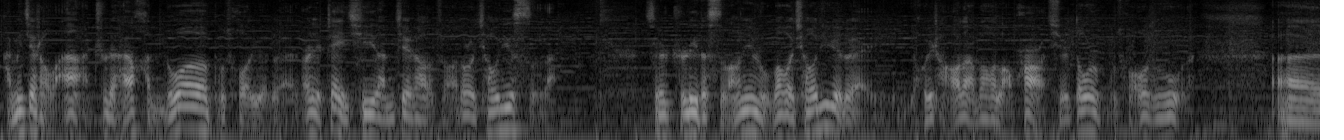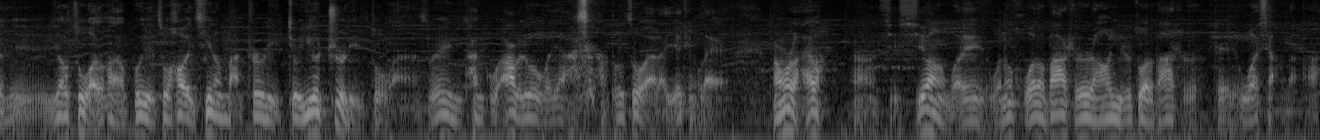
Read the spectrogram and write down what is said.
还没介绍完啊！智利还有很多不错乐队，而且这一期咱们介绍的主要都是敲击死的。其实智利的死亡金属，包括敲击乐队回潮的，包括老炮儿，其实都是不错、欧陆的。呃，要做的话，估计做好几期能把智利就一个智利做完。所以你看，国二百多个国家 都做下来也挺累，慢慢来吧。啊，希希望我这我能活到八十，然后一直做到八十，这我想的啊。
